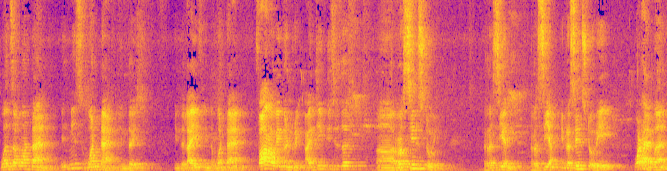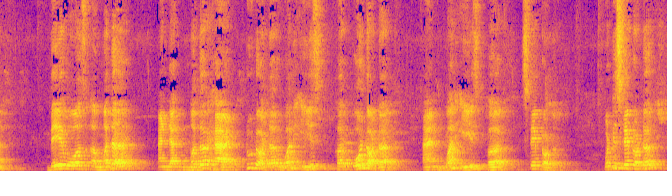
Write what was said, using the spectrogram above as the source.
Once upon a time, it means one time in the in the life in the one time far away country. I think this is a uh, Russian story. Russian, Russia. In Russian story, what happened? There was a mother and that mother had two daughters. One is her own daughter and one is her stepdaughter. What is stepdaughter?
